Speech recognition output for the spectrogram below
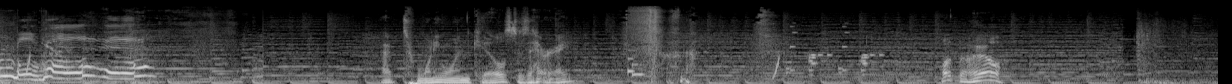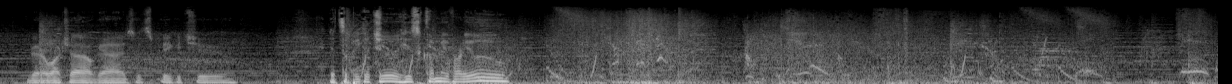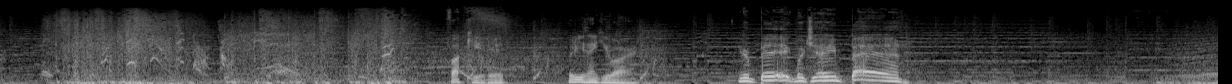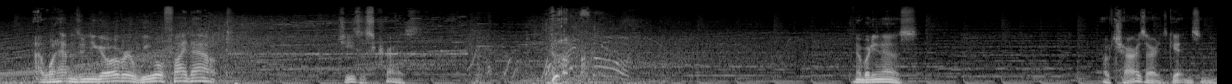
I have 21 kills, is that right? What the hell? You better watch out, guys. It's Pikachu. It's a Pikachu, he's coming for you. Fuck you, dude. Who do you think you are? You're big, but you ain't bad. Uh, what happens when you go over? We will find out. Jesus Christ. Nobody knows. Oh, Charizard's getting some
